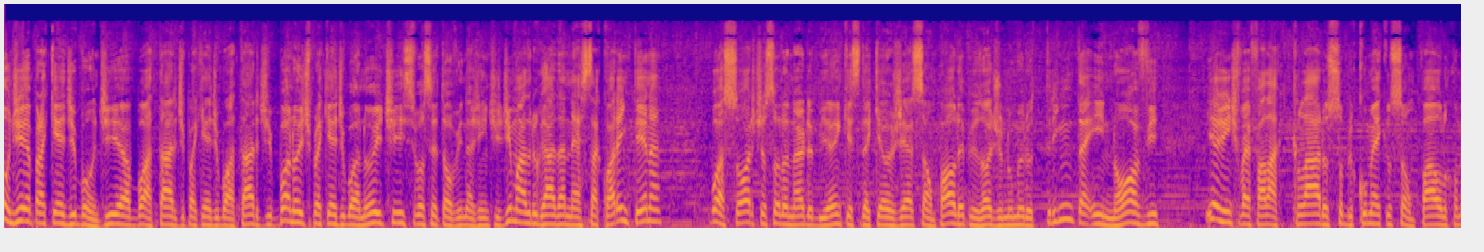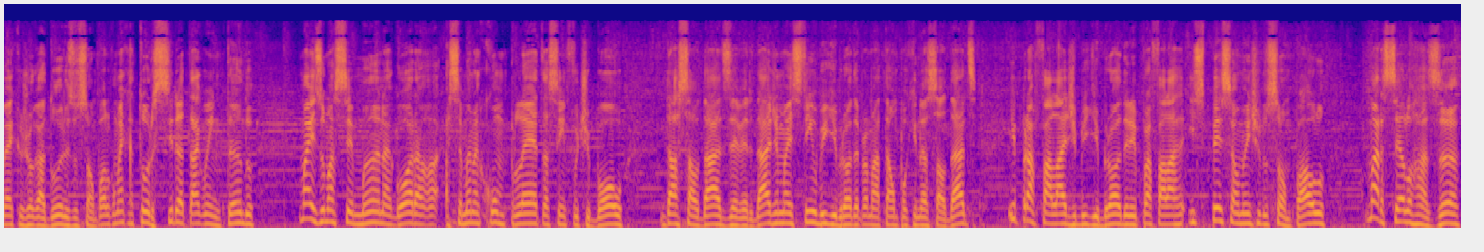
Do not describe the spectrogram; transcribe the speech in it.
Bom dia para quem é de bom dia, boa tarde para quem é de boa tarde, boa noite para quem é de boa noite. E se você tá ouvindo a gente de madrugada nesta quarentena, boa sorte. Eu sou Leonardo Bianchi, esse daqui é o GE São Paulo, episódio número 39. E a gente vai falar, claro, sobre como é que o São Paulo, como é que os jogadores do São Paulo, como é que a torcida tá aguentando mais uma semana agora, a semana completa sem futebol. Dá saudades, é verdade, mas tem o Big Brother para matar um pouquinho das saudades. E para falar de Big Brother e para falar especialmente do São Paulo, Marcelo Razan,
